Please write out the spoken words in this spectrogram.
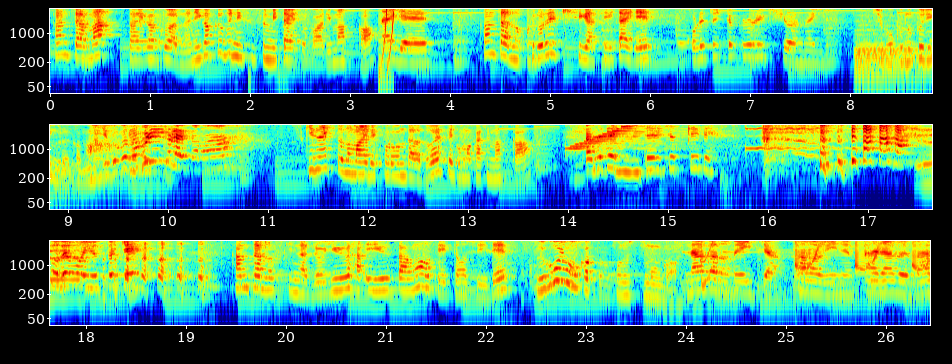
かんちゃんは大学は何学部に進みたいとかありますか？ないです。かんちゃんの黒歴史が知りたいです。これといった黒歴史はない。地獄のプリンぐらいかな。地獄のプリンぐらいかな。好きな人の前で転んだらどうやってごまかしますか？あなたに見とれちゃってて とでも言っとけ。かんちゃんの好きな女優俳優さんを教えてほしいです。すごい多かったのこの質問が。長野めいちゃん。浜辺美波ちゃん。浜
